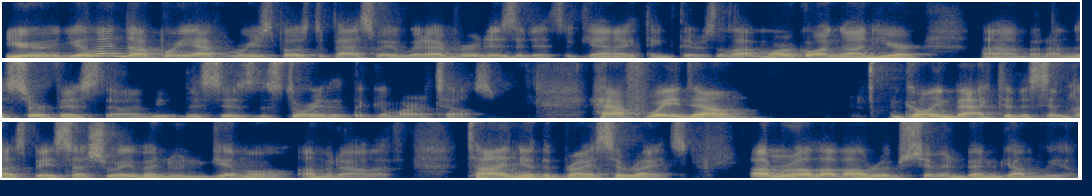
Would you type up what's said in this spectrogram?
you will end up where, you have, where you're supposed to pass away, whatever it is it is. Again, I think there's a lot more going on here, uh, but on the surface, uh, this is the story that the Gemara tells. Halfway down, Going back to the Simchas Beis HaShoeva Nun Gimel Amr Aleph. Tanya, the Brisa writes, Amru Alav al Reb Shimon ben Gamliel.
